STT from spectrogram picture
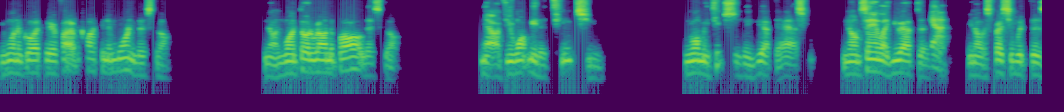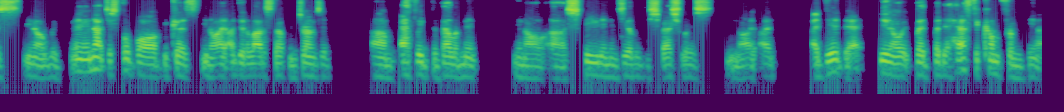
You want to go out there at five o'clock in the morning, let's go. You know, you want to throw it around the ball, let's go. Now, if you want me to teach you, you want me to teach you, you have to ask me. You know what I'm saying? Like you have to, yeah. You know, especially with this, you know, with and not just football, because you know I, I did a lot of stuff in terms of um, athlete development, you know, uh, speed and agility specialists. You know, I, I I did that, you know, but but it has to come from them.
